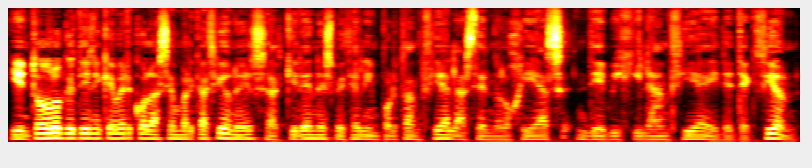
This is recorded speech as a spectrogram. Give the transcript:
Y en todo lo que tiene que ver con las embarcaciones, adquieren especial importancia las tecnologías de vigilancia y detección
